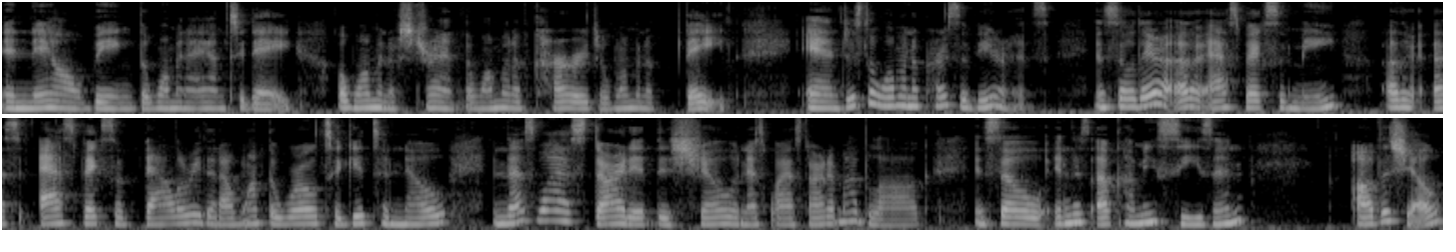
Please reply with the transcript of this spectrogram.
and now being the woman I am today a woman of strength, a woman of courage, a woman of faith, and just a woman of perseverance. And so there are other aspects of me, other aspects of Valerie that I want the world to get to know. And that's why I started this show and that's why I started my blog. And so in this upcoming season of the show,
